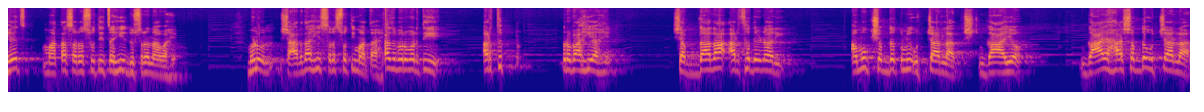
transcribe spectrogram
हेच माता सरस्वतीचंही दुसरं नाव आहे. म्हणून शारदा ही सरस्वती माता आहे. त्याचबरोबर ती अर्थप्रवाही आहे. शब्दाला अर्थ देणारी अमुक शब्द तुम्ही उच्चारलात गाय. गाय हा शब्द उच्चारला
